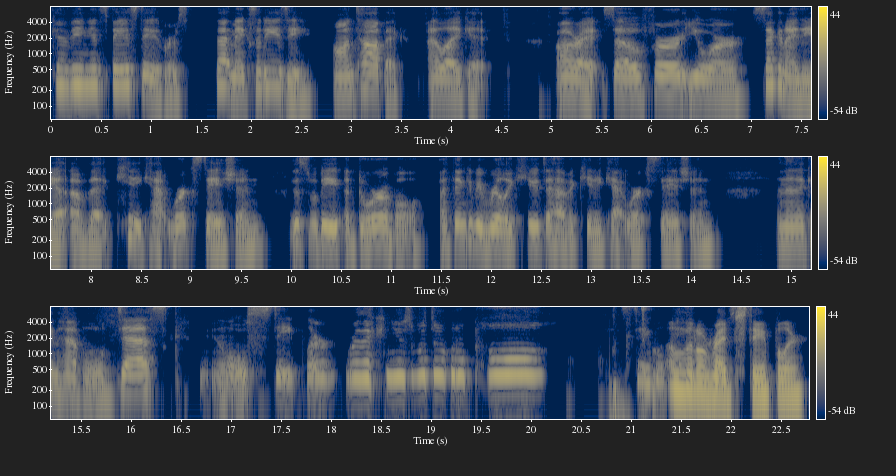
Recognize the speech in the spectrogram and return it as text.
Convenient space savers. That makes it easy. On topic. I like it. All right. So for your second idea of the kitty cat workstation, this would be adorable. I think it'd be really cute to have a kitty cat workstation. And then they can have a little desk, a little stapler where they can use with their little paw. Staple a little red stapler.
